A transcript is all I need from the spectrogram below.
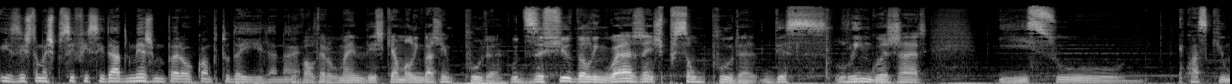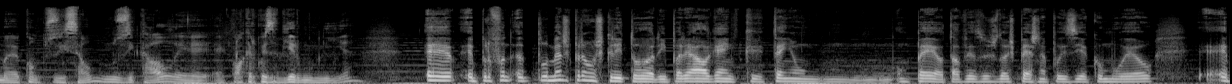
existe uma especificidade mesmo para o cômputo da ilha. Não é? O Walter Ugumem diz que é uma linguagem pura. O desafio da linguagem, expressão pura desse linguajar e isso é quase que uma composição musical, é, é qualquer coisa de harmonia. É, é profundo, pelo menos para um escritor e para alguém que tem um, um pé ou talvez os dois pés na poesia como eu, é,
